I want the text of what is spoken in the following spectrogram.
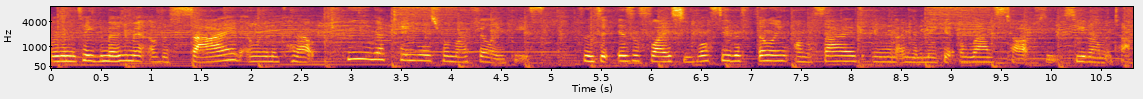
We're going to take the measurement of the side and we're going to cut out two rectangles from our filling piece. Since it is a slice, you will see the filling on the sides and I'm going to make it a lattice top so you see it on the top.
